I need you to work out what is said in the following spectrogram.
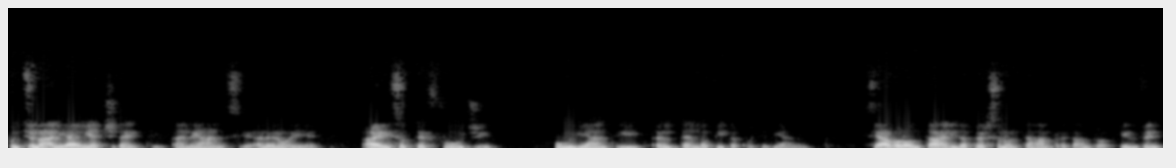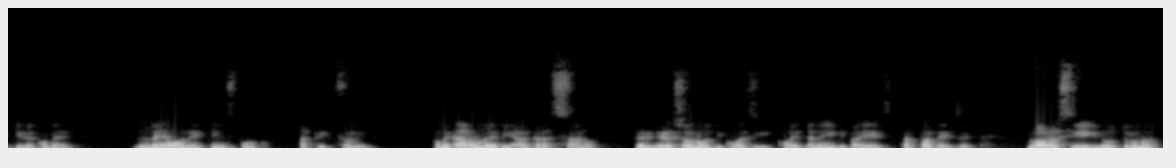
funzionali agli accidenti, alle ansie, alle noie, ai sotterfugi umilianti della vita quotidiana. Siamo lontani da personalità altrettanto inventive come Leone Ginsburg a Pizzoli, come Carlo Levi a Grassano, per dire solo di quasi coetanei di paese, Pavese. Loro si nutrono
